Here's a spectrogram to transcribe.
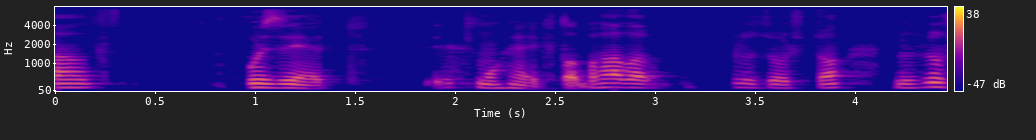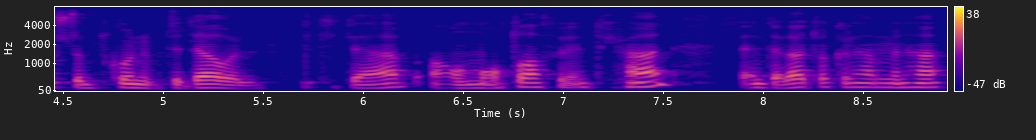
هذا هو زيت اسمه هيك. طب هذا لزوجته لزوجته بتكون بتداول الكتاب أو معطاة في الامتحان فأنت لا تاكل هم منها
